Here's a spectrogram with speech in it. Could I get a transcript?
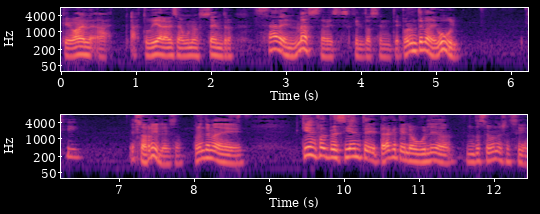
que van a, a estudiar a veces a algunos centros saben más a veces que el docente, por un tema de Google. Sí. Es horrible eso. Por un tema de. ¿Quién fue el presidente? Espera que te lo googleo. En dos segundos ya sé.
